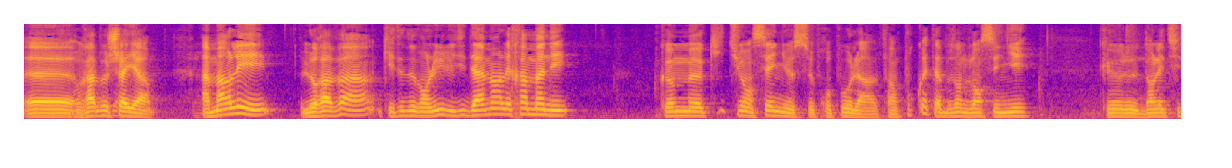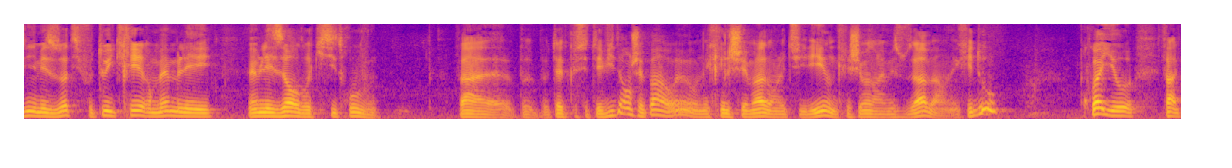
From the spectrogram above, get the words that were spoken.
euh, Rav. À Marley, le Rava qui était devant lui lui dit Damar lecha mané. Comme euh, qui tu enseignes ce propos-là? Enfin, pourquoi tu as besoin de l'enseigner? Que dans les Tfilin et Mezuzot, il faut tout écrire, même les, même les ordres qui s'y trouvent. Enfin, euh, pe- peut-être que c'est évident, je sais pas. Ouais, on écrit le schéma dans les Tfilin, on écrit le schéma dans les Mezuzah, ben, on écrit tout. Pourquoi il y a- Enfin,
